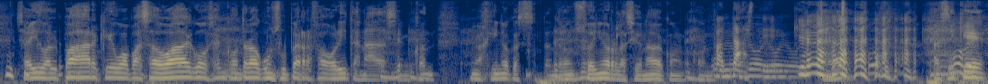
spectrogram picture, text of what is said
se ha ido al parque o ha pasado algo, se ha encontrado con su perra favorita, nada, se me imagino que tendrá un sueño relacionado con... con- Fantàstic. así que,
